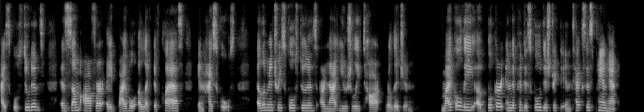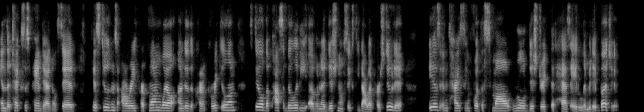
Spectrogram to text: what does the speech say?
high school students, and some offer a Bible elective class in high schools. Elementary school students are not usually taught religion. Michael Lee of Booker Independent School District in Texas Panhandle in the Texas Panhandle said his students already perform well under the current curriculum. Still, the possibility of an additional $60 per student is enticing for the small rural district that has a limited budget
